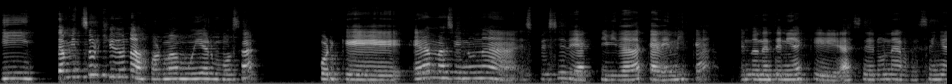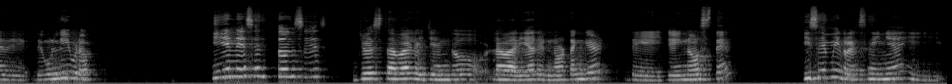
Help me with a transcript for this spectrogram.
y también surgió de una forma muy hermosa, porque era más bien una especie de actividad académica en donde tenía que hacer una reseña de, de un libro. Y en ese entonces yo estaba leyendo La Abadía de Northanger de Jane Austen, hice mi reseña y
